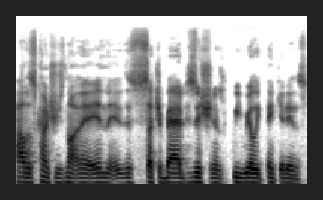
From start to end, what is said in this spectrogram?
how this country's not in this such a bad position as we really think it is.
